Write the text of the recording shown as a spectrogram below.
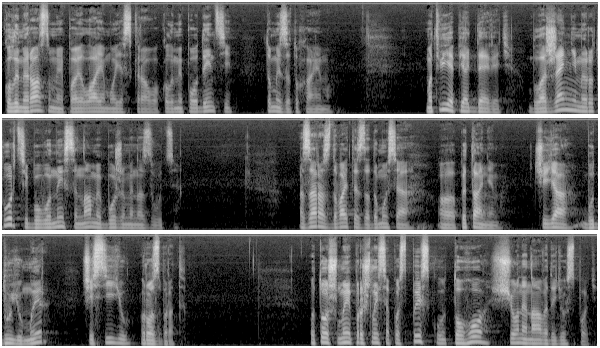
коли ми разом палаємо яскраво, коли ми поодинці, то ми затухаємо. Матвія 5:9. Блаженні миротворці, бо вони синами Божими назвуться. А зараз давайте задамося питанням, чи я будую мир, чи сію розбрат. Отож, ми пройшлися по списку того, що ненавидить Господь.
